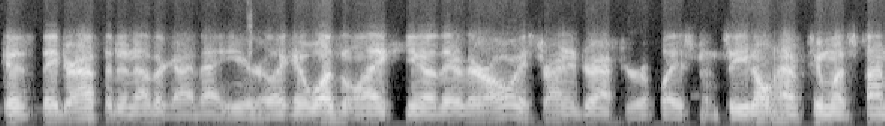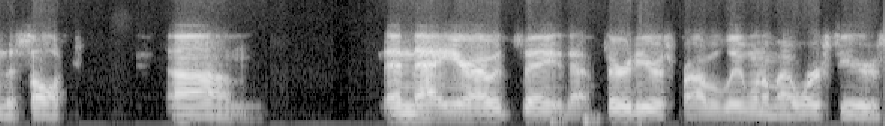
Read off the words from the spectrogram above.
because they drafted another guy that year. Like it wasn't like, you know, they're they're always trying to draft your replacement. So you don't have too much time to sulk. Um and that year, I would say that third year is probably one of my worst years.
